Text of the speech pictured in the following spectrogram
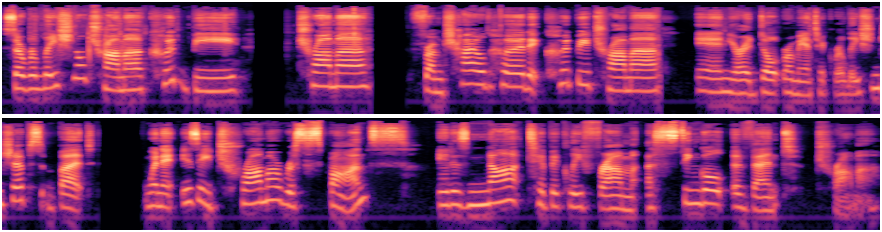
So, relational trauma could be trauma from childhood, it could be trauma in your adult romantic relationships, but when it is a trauma response, it is not typically from a single event trauma.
